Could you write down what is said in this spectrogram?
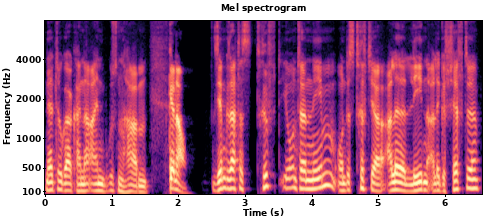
netto gar keine Einbußen haben. Genau. Sie haben gesagt, das trifft Ihr Unternehmen und es trifft ja alle Läden, alle Geschäfte.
